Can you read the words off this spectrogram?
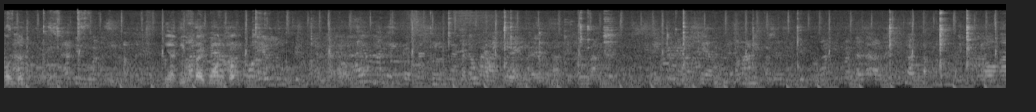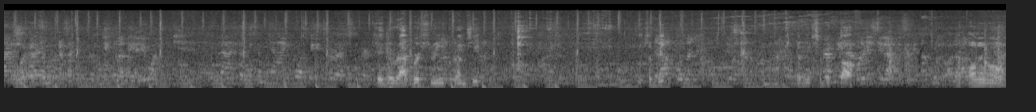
or the yeah deep fried wonton. Okay, the wrapper is really crunchy. It's a bit, the meat's a bit tough. But all in all,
